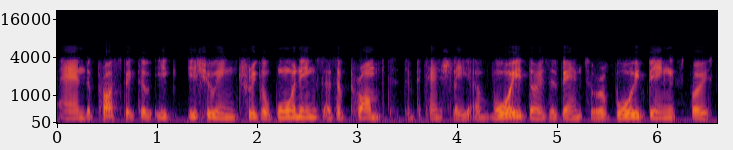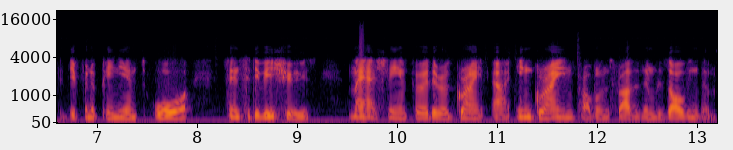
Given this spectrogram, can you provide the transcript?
And the prospect of I- issuing trigger warnings as a prompt to potentially avoid those events or avoid being exposed to different opinions or sensitive issues may actually further ingrain, uh, ingrain problems rather than resolving them.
